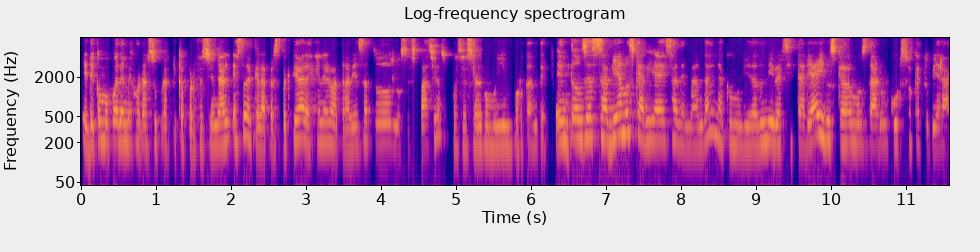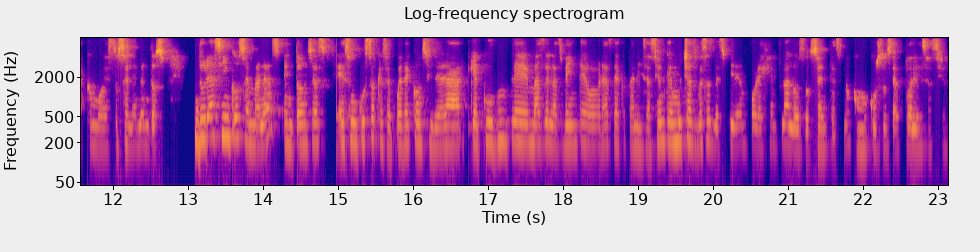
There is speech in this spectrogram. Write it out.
eh, de cómo puede mejorar su práctica profesional. Esto de que la perspectiva de género atraviesa todos los espacios, pues es algo muy importante. Entonces, sabíamos que había esa demanda en la comunidad universitaria y buscábamos dar un curso que tuviera como estos elementos. Dura cinco semanas, entonces es un curso que se puede considerar que cumple más de las 20 horas de actualización que muchas veces les piden, por ejemplo, a los docentes, ¿no? Como cursos de actualización.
